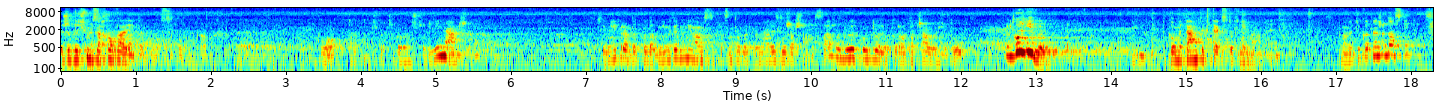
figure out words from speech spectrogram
żebyśmy zachowali te włosy po bokach e, głowy, tak? Na przykład, czy były szczeli inaczej. Czyli mniej prawdopodobnie, my tego nie mamy stuprocentowe pewne, ale jest duża szansa, że były kultury, które otaczały Żydów i goliły. Tylko my tamtych tekstów nie mamy. Mamy tylko ten żydowski tekst.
